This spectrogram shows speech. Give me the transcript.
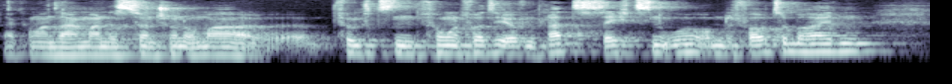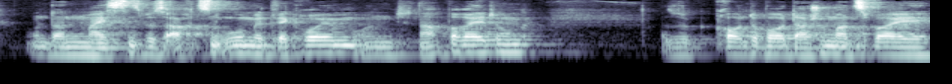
Da kann man sagen, man ist dann schon um 15, 45 auf dem Platz, 16 Uhr, um das vorzubereiten und dann meistens bis 18 Uhr mit Wegräumen und Nachbereitung. Also roundabout da schon mal zwei,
